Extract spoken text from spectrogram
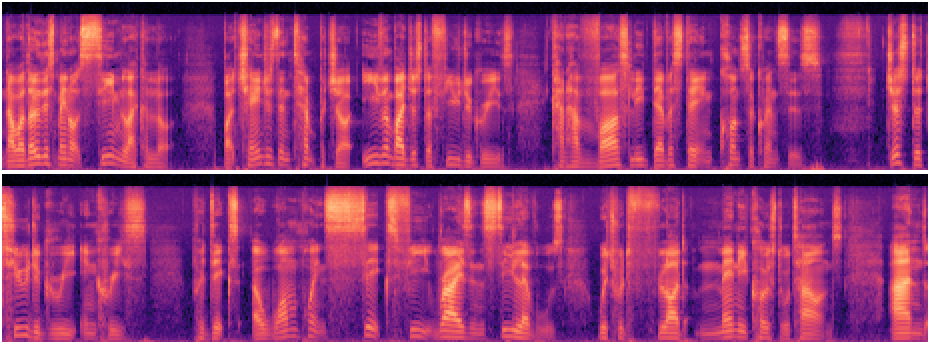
Now, although this may not seem like a lot, but changes in temperature, even by just a few degrees, can have vastly devastating consequences. Just a 2 degree increase predicts a 1.6 feet rise in sea levels, which would flood many coastal towns, and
